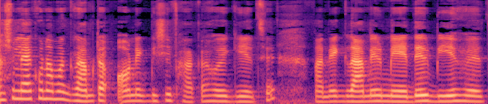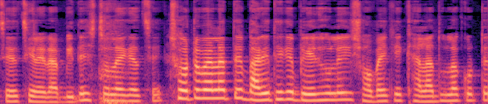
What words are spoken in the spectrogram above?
আসলে এখন আমার গ্রামটা অনেক বেশি ফাঁকা হয়ে গিয়েছে। মানে গ্রামের মেয়েদের বিয়ে হয়েছে, ছেলেরা বিদেশ চলে গেছে। ছোটবেলাতে বাড়ি থেকে বের হলেই সবাইকে খেলাধুলা করতে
